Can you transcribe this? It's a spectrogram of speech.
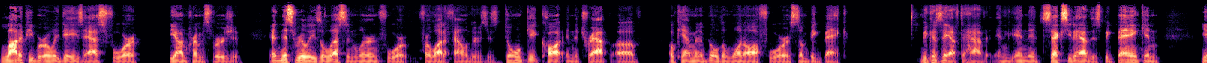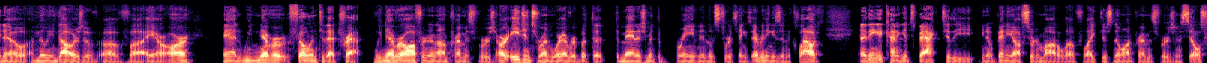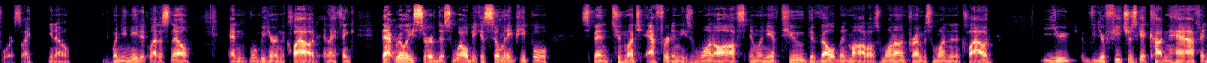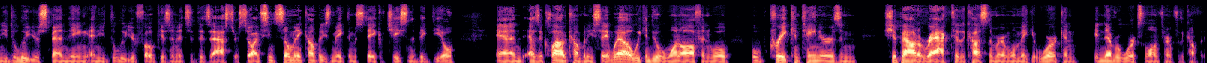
a lot of people early days asked for the on-premise version and this really is a lesson learned for for a lot of founders is don't get caught in the trap of okay i'm going to build a one-off for some big bank because they have to have it and and it's sexy to have this big bank and you know a million dollars of of uh, ARR and we never fell into that trap. We never offered an on-premise version. Our agents run wherever but the the management the brain and those sort of things everything is in the cloud. And i think it kind of gets back to the you know benioff sort of model of like there's no on-premise version of salesforce. Like you know when you need it let us know and we'll be here in the cloud. And i think that really served us well because so many people spend too much effort in these one-offs and when you have two development models one on premise one in the cloud you your features get cut in half and you dilute your spending and you dilute your focus and it's a disaster so i've seen so many companies make the mistake of chasing the big deal and as a cloud company say well we can do a one-off and we'll we'll create containers and ship out a rack to the customer and we'll make it work. And it never works long term for the company.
